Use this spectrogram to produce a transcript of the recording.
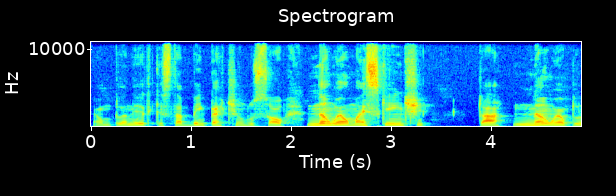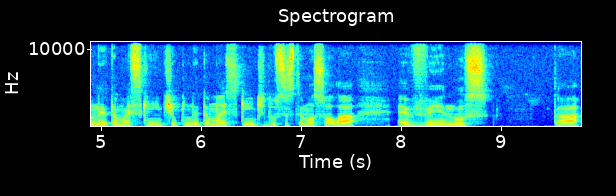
É um planeta que está bem pertinho do Sol, não é o mais quente, tá? Não é o planeta mais quente. O planeta mais quente do Sistema Solar é Vênus, tá?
